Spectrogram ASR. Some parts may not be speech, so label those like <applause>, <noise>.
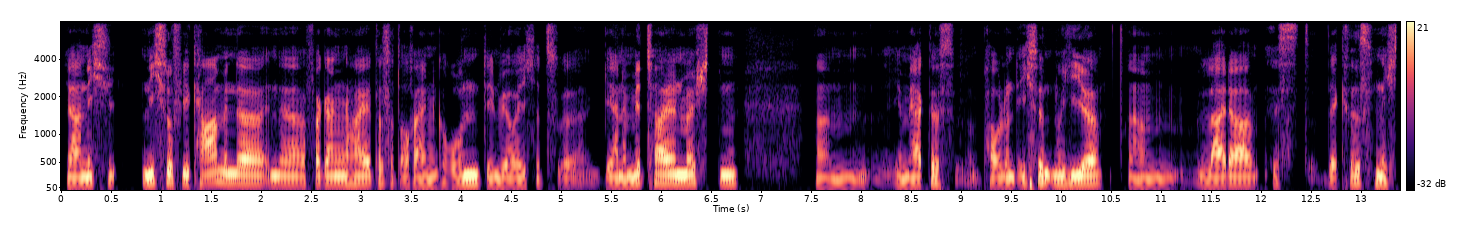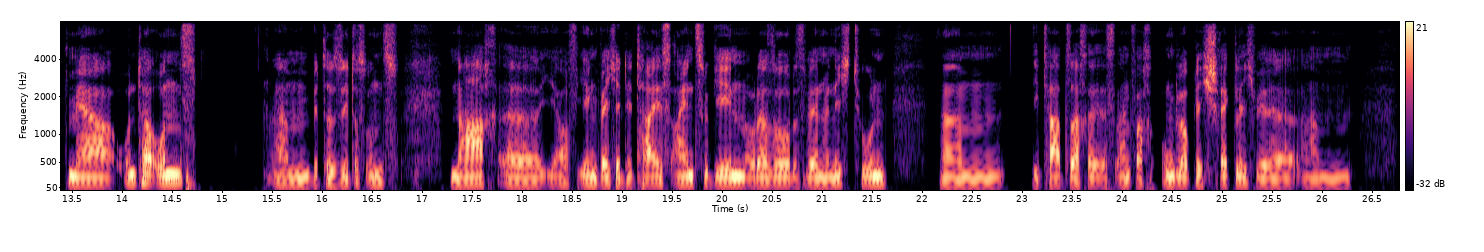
ja nicht nicht so viel kam in der in der Vergangenheit. Das hat auch einen Grund, den wir euch jetzt äh, gerne mitteilen möchten. Ähm, ihr merkt es, Paul und ich sind nur hier. Ähm, leider ist der Chris nicht mehr unter uns. Ähm, bitte seht es uns nach, äh, auf irgendwelche Details einzugehen oder so. Das werden wir nicht tun. Ähm, die Tatsache ist einfach unglaublich schrecklich. Wir ähm,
